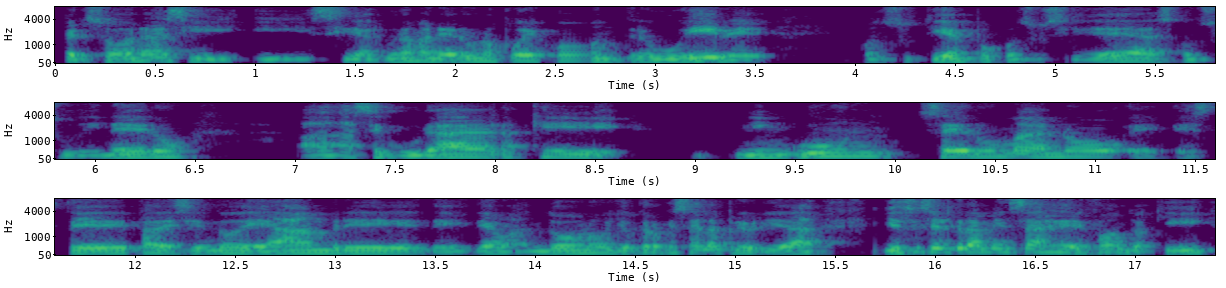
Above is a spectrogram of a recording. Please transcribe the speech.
personas y, si de alguna manera uno puede contribuir eh, con su tiempo, con sus ideas, con su dinero, a asegurar que ningún ser humano eh, esté padeciendo de hambre, de, abandono. Yo creo que esa es la prioridad. Y ese es el gran mensaje de fondo. Aquí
